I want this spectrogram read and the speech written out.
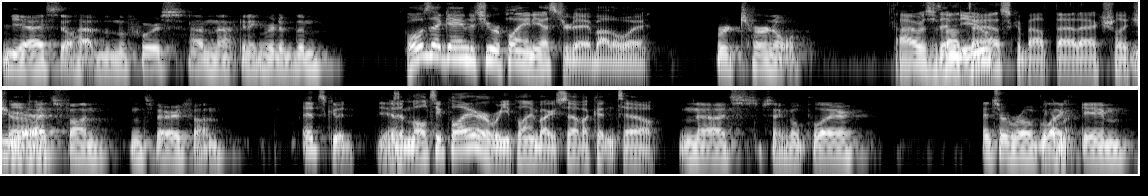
Yeah, I still have them, of course. I'm not getting rid of them. What was that game that you were playing yesterday, by the way? Returnal. I was that about to ask about that actually, Yeah, Charlie. it's fun. It's very fun. It's good. Yeah. Is it multiplayer or were you playing by yourself? I couldn't tell. No, it's single player. It's a roguelike game.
